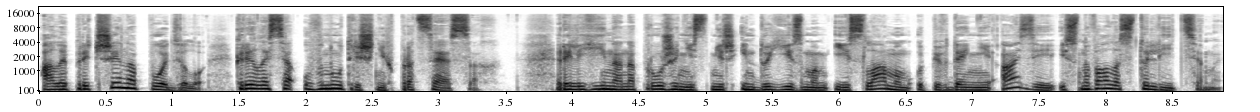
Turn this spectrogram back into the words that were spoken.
але причина поділу крилася у внутрішніх процесах. Релігійна напруженість між індуїзмом і ісламом у Південній Азії існувала століттями.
